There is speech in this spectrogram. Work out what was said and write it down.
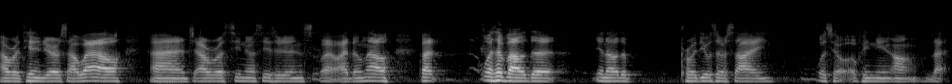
our teenagers are well, and our senior citizens, well, I don't know. But what about the, you know, the producer side? What's your opinion on that?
